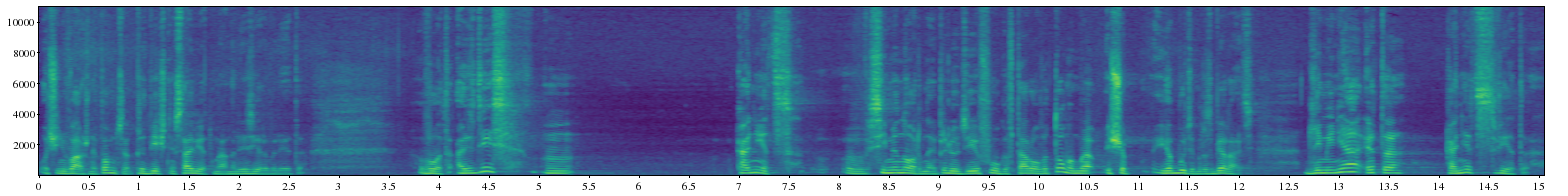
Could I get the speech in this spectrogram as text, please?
очень важное. Помните, предвечный совет мы анализировали это. Вот. А здесь конец, э, семинорная прелюдия и фуга второго тома, мы еще ее будем разбирать. Для меня это конец света –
